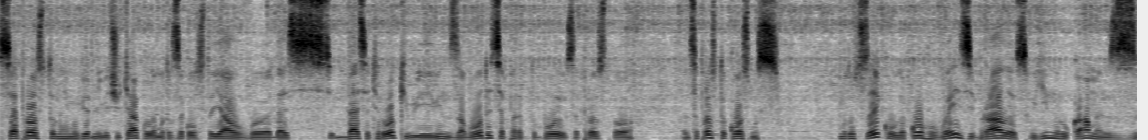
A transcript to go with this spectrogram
Це просто неймовірні відчуття, коли мотоцикл стояв е, десь 10 років і він заводиться перед тобою. Це просто. Це просто космос. Мотоцикл, якого ви зібрали своїми руками з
